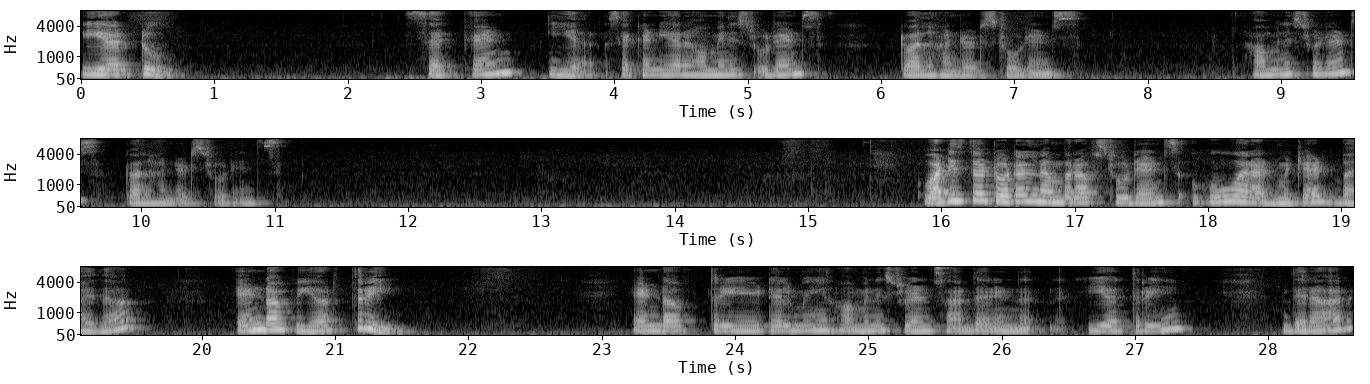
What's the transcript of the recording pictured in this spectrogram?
year 2? Second year. Second year, how many students? 1200 students. How many students? 1200 students. What is the total number of students who were admitted by the end of year 3? End of 3, tell me how many students are there in year 3? There are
